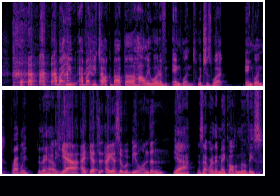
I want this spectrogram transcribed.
how about you? How about you talk about the Hollywood of England, which is what England probably? Do they have? Yeah, I guess it, I guess it would be London. Yeah, is that where they make all the movies?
